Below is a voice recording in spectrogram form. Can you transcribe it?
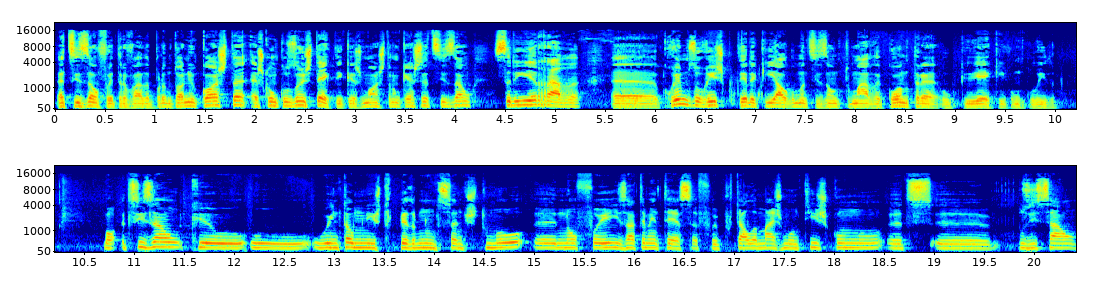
A decisão foi travada por António Costa. As conclusões técnicas mostram que esta decisão seria errada. Uh, corremos o risco de ter aqui alguma decisão tomada contra o que é aqui concluído? Bom, a decisão que o, o, o, então ministro Pedro Nuno Santos tomou uh, não foi exatamente essa, foi Portela mais Montijo como uh, uh, posição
